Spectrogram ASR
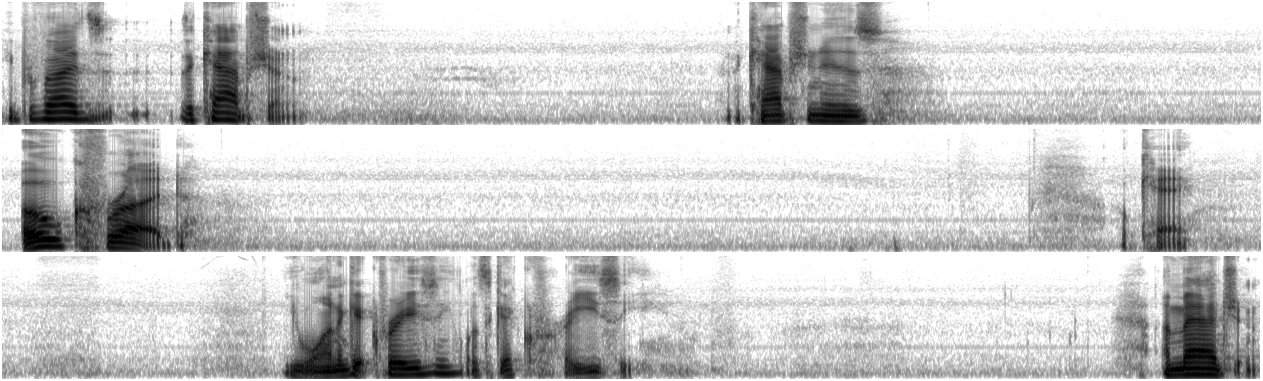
he provides the caption. The caption is Oh crud. Okay. You want to get crazy? Let's get crazy. Imagine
